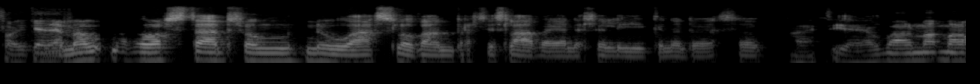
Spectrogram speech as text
Lloegr. Yeah, Mae ma wastad rhwng nhw a Slofan Bratislava i ennill y lig yn y dweud. So. Right, yeah. Wel, ma, ma,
